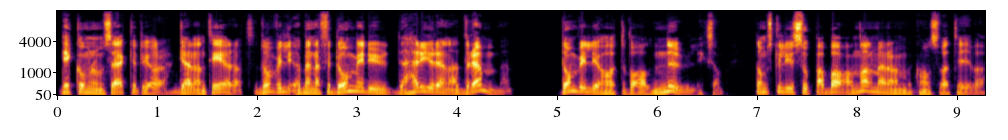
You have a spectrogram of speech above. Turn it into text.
Det kommer de säkert att göra, garanterat. De vill, jag menar, för dem är det ju, det här är ju rena drömmen. De vill ju ha ett val nu liksom. De skulle ju sopa banan med de konservativa.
